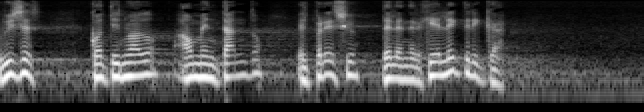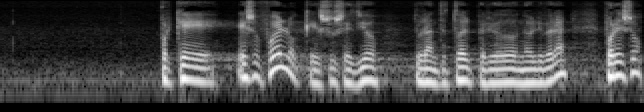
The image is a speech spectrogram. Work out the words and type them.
hubiese continuado aumentando el precio de la energía eléctrica, porque eso fue lo que sucedió durante todo el periodo neoliberal. Por eso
